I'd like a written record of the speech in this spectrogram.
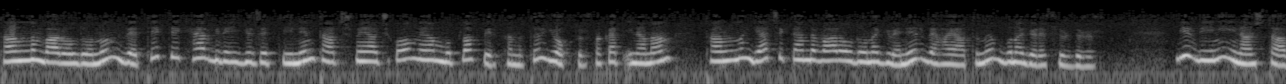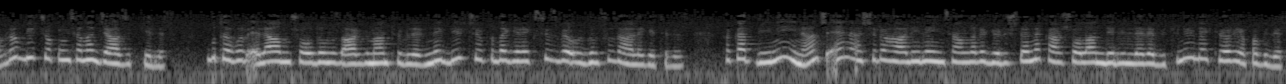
Tanrı'nın var olduğunun ve tek tek her bireyi gözettiğinin tartışmaya açık olmayan mutlak bir kanıtı yoktur. Fakat inanan Tanrı'nın gerçekten de var olduğuna güvenir ve hayatını buna göre sürdürür. Bir dini inanç tavrı birçok insana cazip gelir. Bu tavır ele almış olduğumuz argüman türlerini bir çırpıda gereksiz ve uygunsuz hale getirir. Fakat dini inanç en aşırı haliyle insanları görüşlerine karşı olan delillere bütünüyle kör yapabilir.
